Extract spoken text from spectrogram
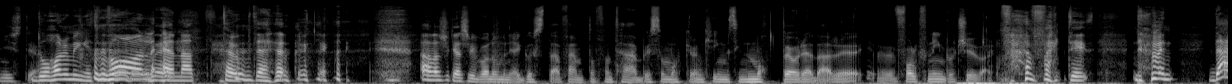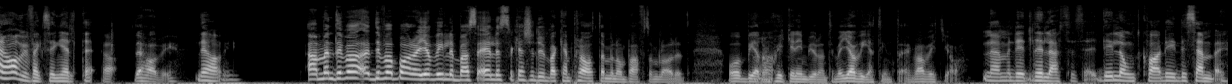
Just det. Då har de inget val än att ta upp det. Annars så kanske vi bara nominerar Gustav, 15 från Täby som åker omkring med sin moppe och räddar eh, folk från inbrottstjuvar. faktiskt. Nej, Men där har vi faktiskt en hjälte. Ja, det har vi. Det har vi. Ja men det var, det var bara, jag ville bara, säga- eller så kanske du bara kan prata med någon på Aftonbladet och be dem Ja. skicka en inbjudan till mig, jag vet inte, vad vet jag? Nej men det, det löser sig. Det är långt kvar, det är december.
